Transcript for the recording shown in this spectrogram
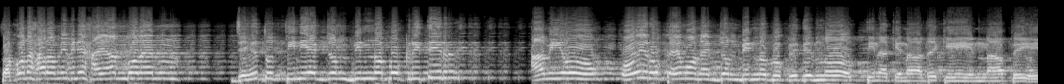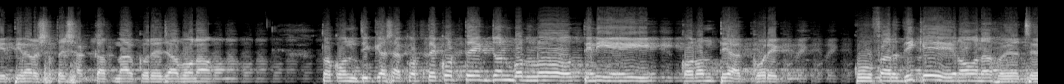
তখন হারাম ইবনে হায়ান বলেন, যেহেতু তিনি একজন ভিন্ন প্রকৃতির আমিও ওই রূপে এমন একজন ভিন্ন প্রকৃতির লোক, তিনাকে না দেখে, না পেয়ে তিনার সাথে সাক্ষাৎ না করে যাব না। তখন জিজ্ঞাসা করতে করতে একজন বলল, তিনি এই করণ ত্যাগ করে কুফার দিকে রওনা হয়েছে,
